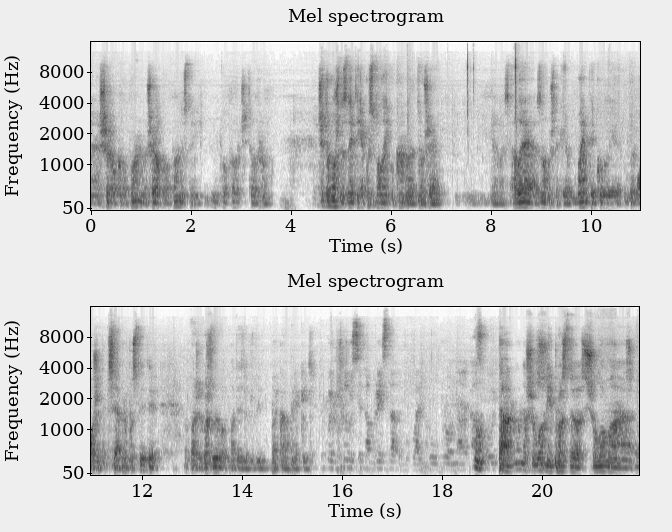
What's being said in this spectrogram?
е, широкого плану. Широкого плану стоїть ну, GoPro чи телефон. Чи то можна знайти якусь маленьку камеру, то вже. Але знову ж таки, моменти, коли ви можете все пропустити, важливо мати завжди бекап якийсь. Такої можливості там реєстратор буквально GoPro на Ну, так, ну на шоломі просто з шолома, е,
